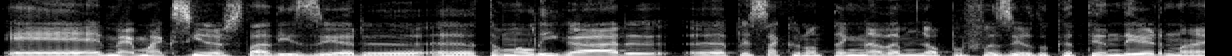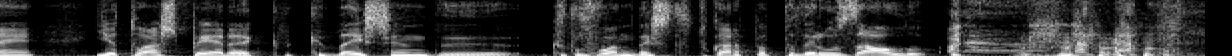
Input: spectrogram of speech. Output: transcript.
é Mike Skinner está a dizer ah, estão-me a ligar ah, a pensar que eu não tenho nada melhor para fazer do que atender, não é? E eu estou à espera que, que deixem de que o telefone deixe de tocar para poder usá-lo.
